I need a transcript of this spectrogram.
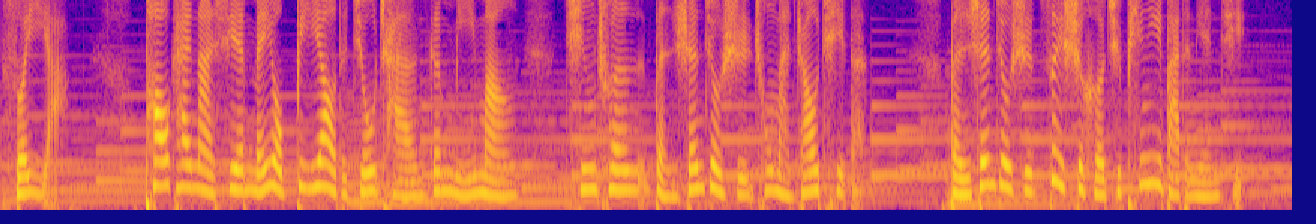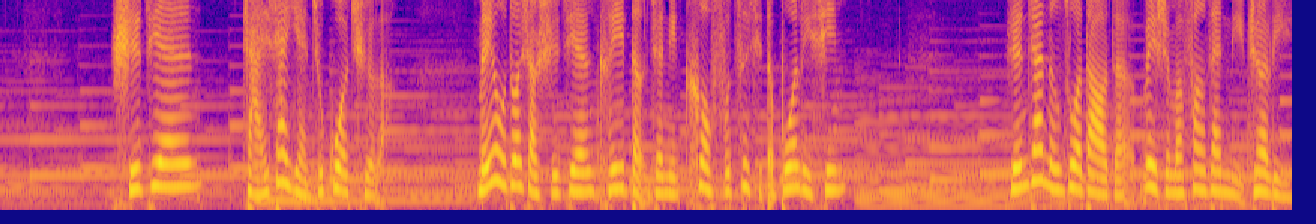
所以呀。抛开那些没有必要的纠缠跟迷茫，青春本身就是充满朝气的，本身就是最适合去拼一把的年纪。时间眨一下眼就过去了，没有多少时间可以等着你克服自己的玻璃心。人家能做到的，为什么放在你这里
